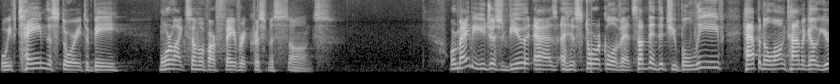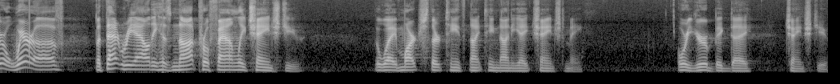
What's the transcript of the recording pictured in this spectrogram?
Well, we've tamed the story to be more like some of our favorite Christmas songs. Or maybe you just view it as a historical event, something that you believe happened a long time ago, you're aware of, but that reality has not profoundly changed you the way March 13th, 1998 changed me, or your big day changed you.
